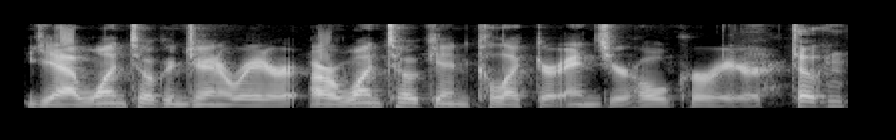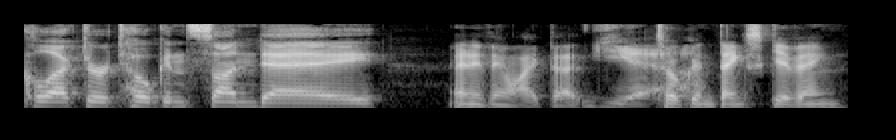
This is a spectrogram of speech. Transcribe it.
Yeah, one token generator or one token collector ends your whole career. Token collector, token Sunday. Anything like that. Yeah. Token Thanksgiving.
